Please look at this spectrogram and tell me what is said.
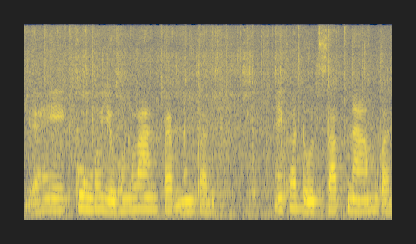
เดี๋ยวให้กุ้งเขาอยู่ข้างล่างแป๊บหนึ่งก่อน ให้เขาดูดซับน้ำก่อน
